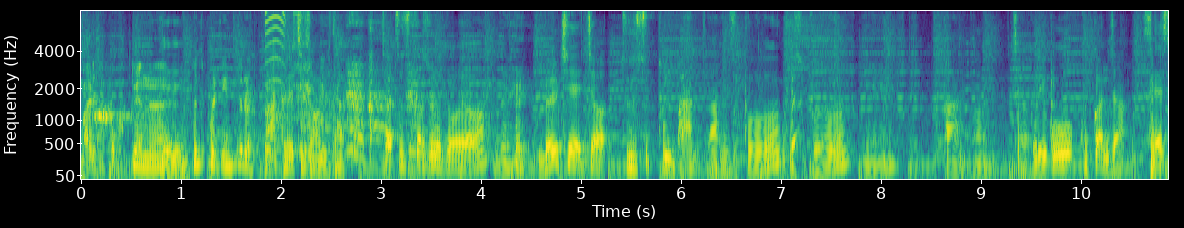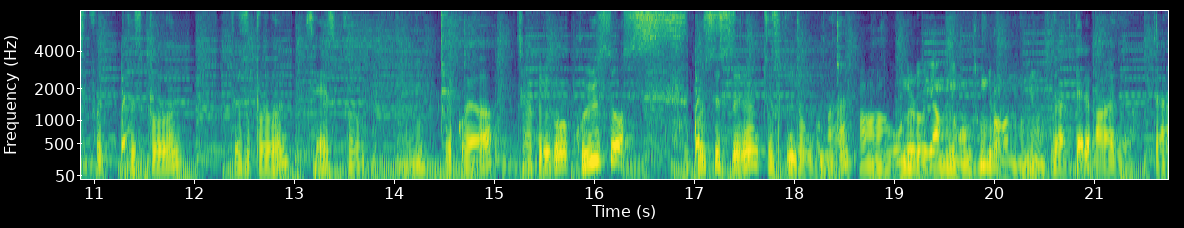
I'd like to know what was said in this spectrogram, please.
말이 자꾸 바뀌면 예, 예. 편집할 때 힘들어요. 아 그래 죄송합니다. 자 두 숟가락 정도 넣어요. 네. 멸치 액젓 두 스푼 반. 자 한 스푼, 두 스푼. 네. 반. 반. 자 그리고 국간장 세 스푼, 한 스푼, 두 스푼, 세 스푼 네. 됐고요. 자 그리고 굴소스, 굴소스는 두 스푼 정도만. 아 오늘도 양념 엄청 들어갔는군요. 내가 때려 박아야 돼요. 자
